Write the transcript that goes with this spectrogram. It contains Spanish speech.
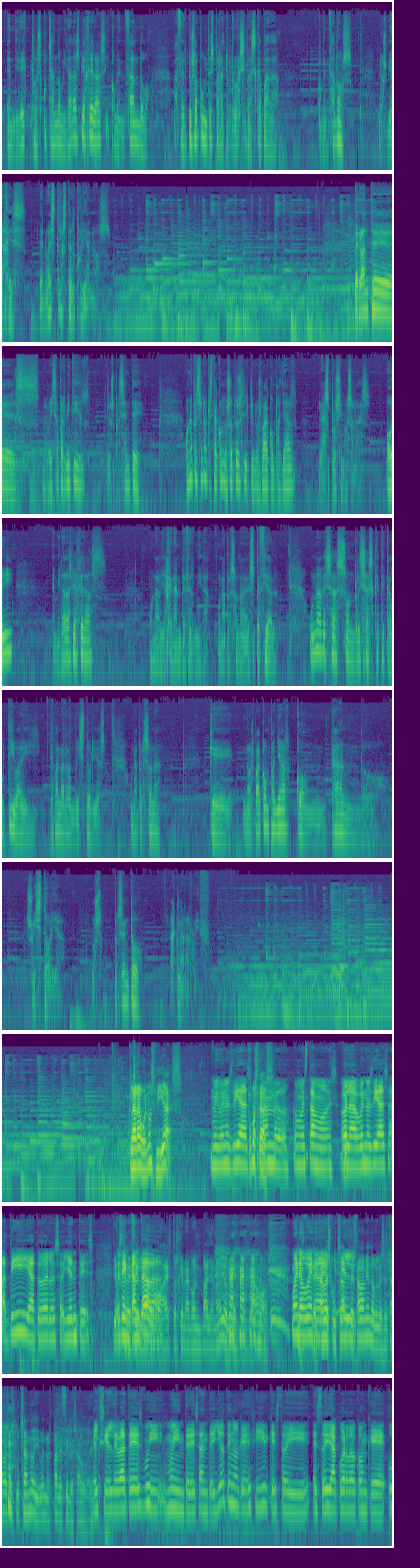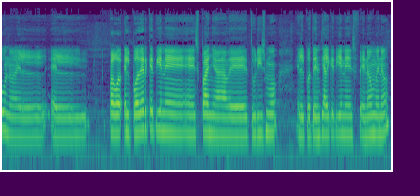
en directo, escuchando miradas viajeras y comenzando a hacer tus apuntes para tu próxima escapada. Comenzamos los viajes de nuestros tertulianos. Pero antes me vais a permitir que os presente a una persona que está con nosotros y que nos va a acompañar las próximas horas. Hoy, en Miradas Viajeras, una viajera empecernida, una persona especial, una de esas sonrisas que te cautiva y te va narrando historias, una persona que nos va a acompañar contando su historia. Os presento a Clara Ruiz. Clara, buenos días. Muy buenos días, ¿Cómo Fernando. ¿Cómo estamos? Hola, buenos días a ti y a todos los oyentes. Tienes Pues que decirle encantada. algo a estos que me acompañan hoy, ¿o qué? Porque, vamos, Bueno, te- bueno, Te estaba, escuchando, el- te estaba viendo que les estabas escuchando y bueno, es para decirles algo. ¿eh? El, el debate es muy, muy interesante. Yo tengo que decir que estoy, estoy de acuerdo con que, uno, el, el, el poder que tiene España de turismo, el potencial que tiene es fenómeno.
